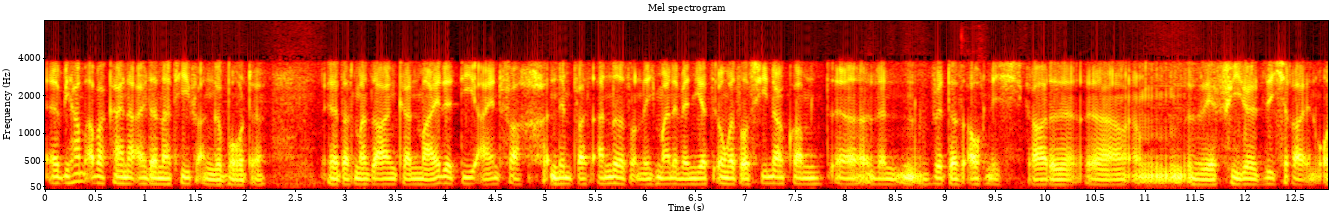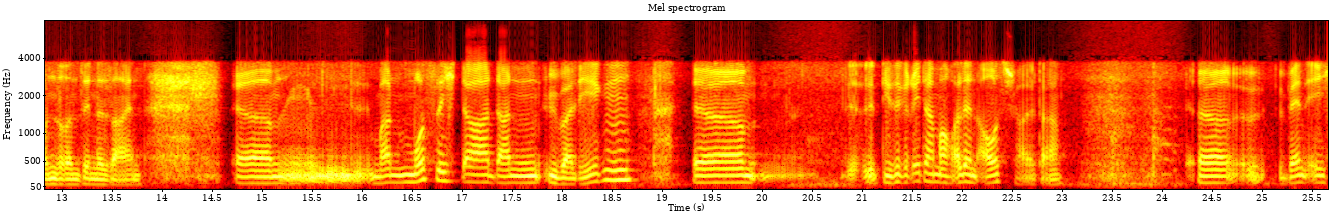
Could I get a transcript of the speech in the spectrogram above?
Äh, wir haben aber keine Alternativangebote. Äh, dass man sagen kann, meidet die einfach, nimmt was anderes. Und ich meine, wenn jetzt irgendwas aus China kommt, äh, dann wird das auch nicht gerade äh, sehr viel sicherer in unserem Sinne sein. Ähm, man muss sich da dann überlegen, ähm, diese Geräte haben auch alle einen Ausschalter. Äh, wenn ich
